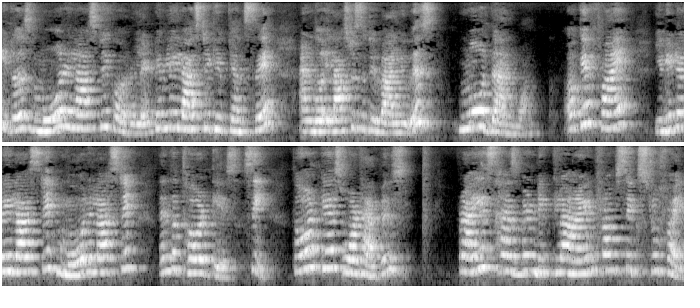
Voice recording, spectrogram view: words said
it is more elastic or relatively elastic you can say and the elasticity value is more than 1. Okay, fine. Unitary elastic, more elastic. Then the third case. See, third case what happens? Price has been declined from 6 to 5.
